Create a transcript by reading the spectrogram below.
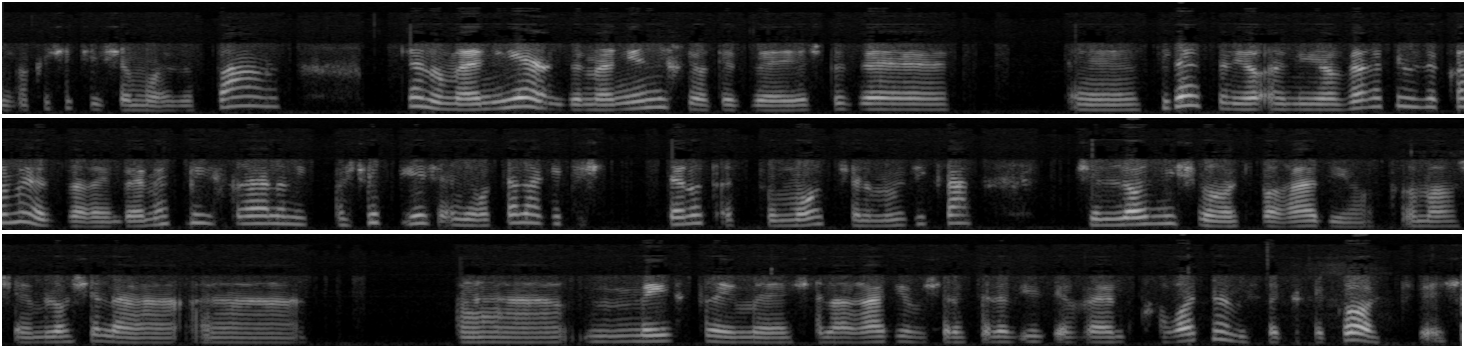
מבקשת שישמעו, אז הפער, כן, הוא מעניין, זה מעניין לחיות את זה, יש בזה, אה, את יודעת, אני, אני עוברת עם זה כל מיני דברים. באמת בישראל אני פשוט, יש, אני רוצה להגיד, יש סצנות עצומות של מוזיקה שלא נשמעות ברדיו, כלומר שהן לא של ה- ה- המיינסטרים אה, של הרדיו ושל הטלוויזיה, והן קורות מהמשגשגות, ויש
